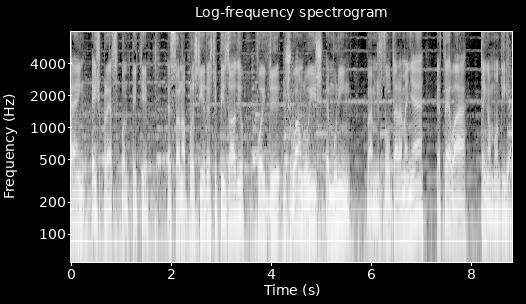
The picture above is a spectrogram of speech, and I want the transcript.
em expresso.pt. A sonoplastia deste episódio foi de João Luís Amorim. Vamos voltar amanhã. Até lá, tenham um bom dia.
